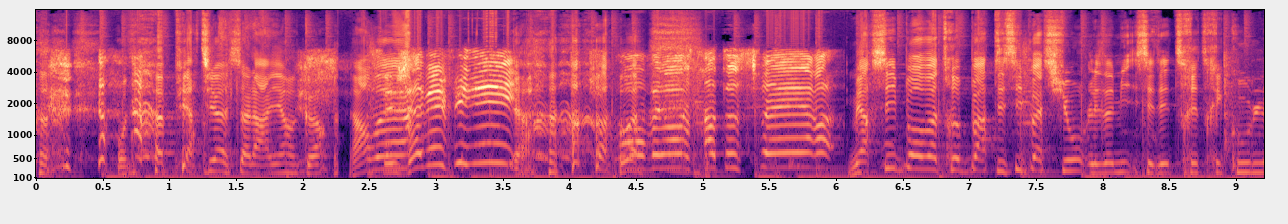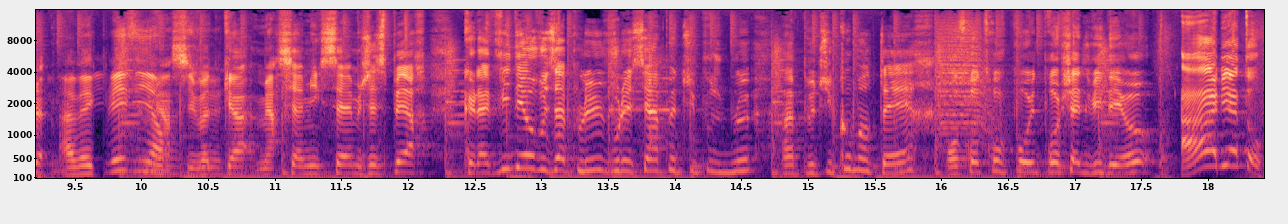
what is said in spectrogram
on a perdu un salarié encore. C'est jamais fini On va dans la stratosphère Merci pour votre participation, les amis, c'était très très cool. Avec plaisir. Merci monsieur. Vodka, merci à Mixem. J'espère que la vidéo vous a plu. Vous laissez un petit pouce bleu, un petit commentaire. On se retrouve pour une prochaine vidéo. À bientôt.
